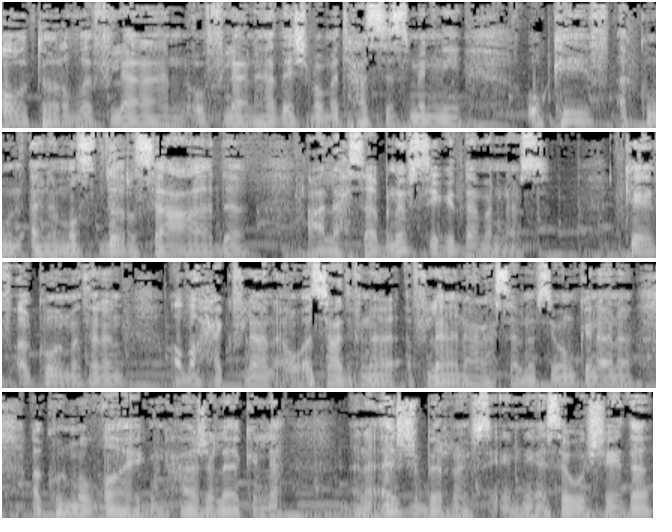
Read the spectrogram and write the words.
أو ترضي فلان وفلان هذا إيش متحسس مني؟ وكيف أكون أنا مصدر سعادة على حساب نفسي قدام الناس؟ كيف أكون مثلا أضحك فلان أو أسعد فلان على حساب نفسي؟ ممكن أنا أكون متضايق من حاجة لكن لا أنا أجبر نفسي إني أسوي الشيء ذا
